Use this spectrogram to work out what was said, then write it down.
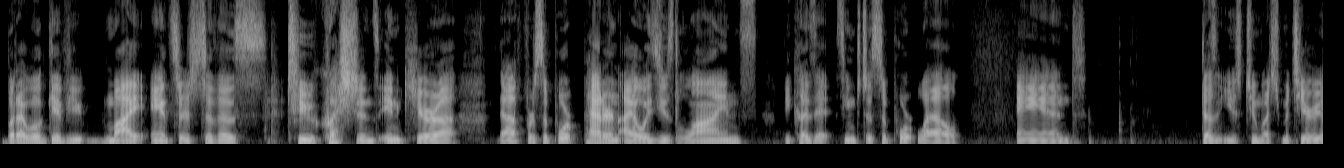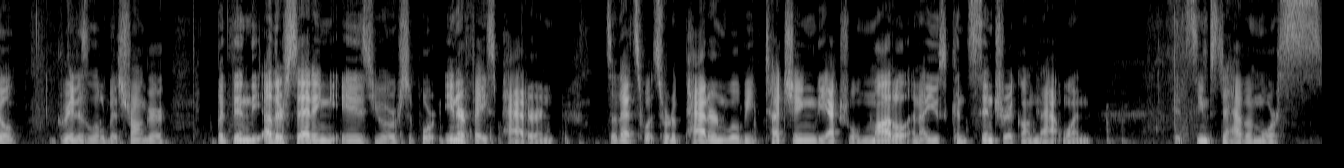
But I will give you my answers to those two questions in Cura. Uh, for support pattern, I always use lines because it seems to support well and doesn't use too much material. Grid is a little bit stronger. But then the other setting is your support interface pattern. So that's what sort of pattern will be touching the actual model. And I use concentric on that one. It seems to have a more,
